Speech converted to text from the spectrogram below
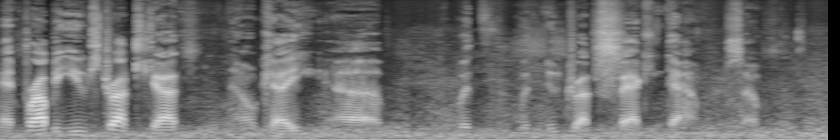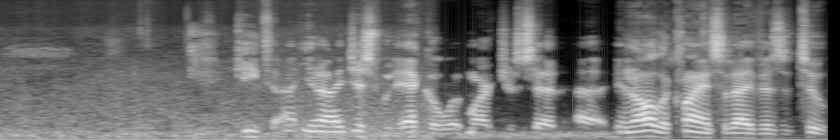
And probably use trucks, John. Okay. Uh, with with new trucks backing down. So, Keith, you know, I just would echo what Mark just said. Uh, in all the clients that I visit too,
